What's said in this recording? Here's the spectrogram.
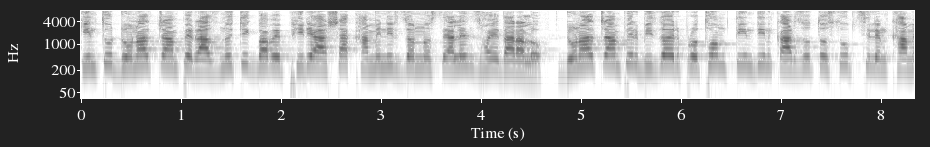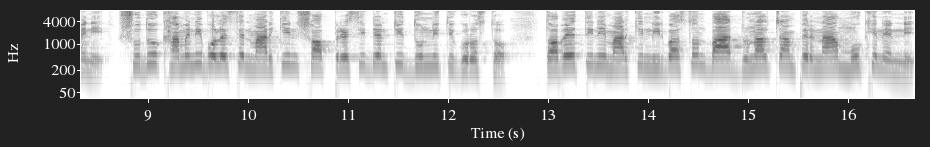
কিন্তু ডোনাল্ড ট্রাম্পের রাজনৈতিকভাবে ফিরে আসা খামেনির জন্য চ্যালেঞ্জ হয়ে দাঁড়াল। ডোনাল্ড ট্রাম্পের বিজয়ের প্রথম তিন দিন কার্যত চুপ ছিলেন খামেনি। শুধু খামেনি বলেছেন মার্কিন সব প্রেসিডেন্টই দুর্নীতিগ্রস্ত। তবে তিনি মার্কিন নির্বাচন বা ডোনাল্ড ট্রাম্পের নাম মুখে নেননি।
